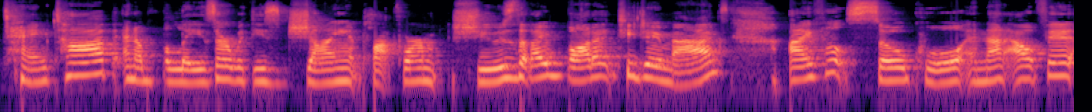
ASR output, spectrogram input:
tank top and a blazer with these giant platform shoes that I bought at TJ Maxx. I felt so cool and that outfit,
